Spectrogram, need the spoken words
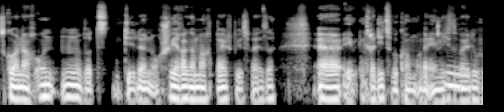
Score nach unten wird es dir dann auch schwerer gemacht, beispielsweise äh, eben einen Kredit zu bekommen oder ähnliches, mhm. weil du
